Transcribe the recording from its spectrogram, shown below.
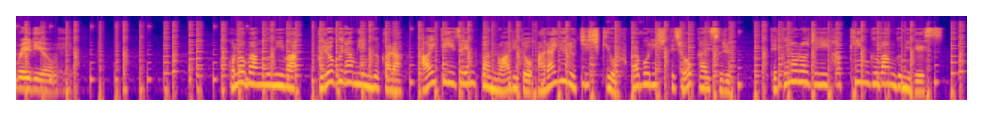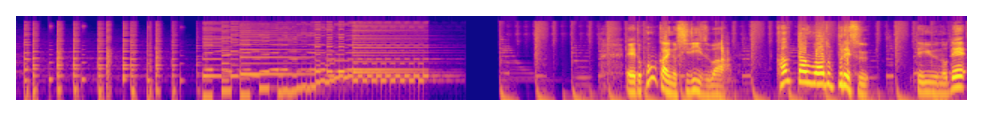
Radio この番組は、プログラミングから IT 全般のありとあらゆる知識を深掘りして紹介するテクノロジーハッキング番組です。えっ、と、今回のシリーズは、簡単ワードプレスっていうので、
